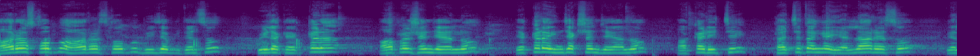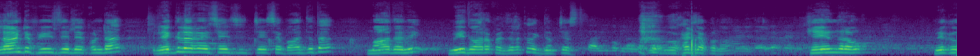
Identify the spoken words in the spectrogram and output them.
హారోస్కోప్ హారోస్కోప్ బీజేపీకి తెలుసు. వీళ్ళకి ఎక్కడ ఆపరేషన్ చేయాలనో ఎక్కడ ఇంజక్షన్ చేయాలనో అక్కడ ఇచ్చి ఖచ్చితంగా ఎల్ఆర్ఎస్ ఎలాంటి ఫీజు లేకుండా రెగ్యులరైజేషన్ చేసే బాధ్యత మాదని మీ ద్వారా ప్రజలకు విజ్ఞప్తి చేస్తాను ఒకటి చెప్పను? కేంద్రం మీకు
